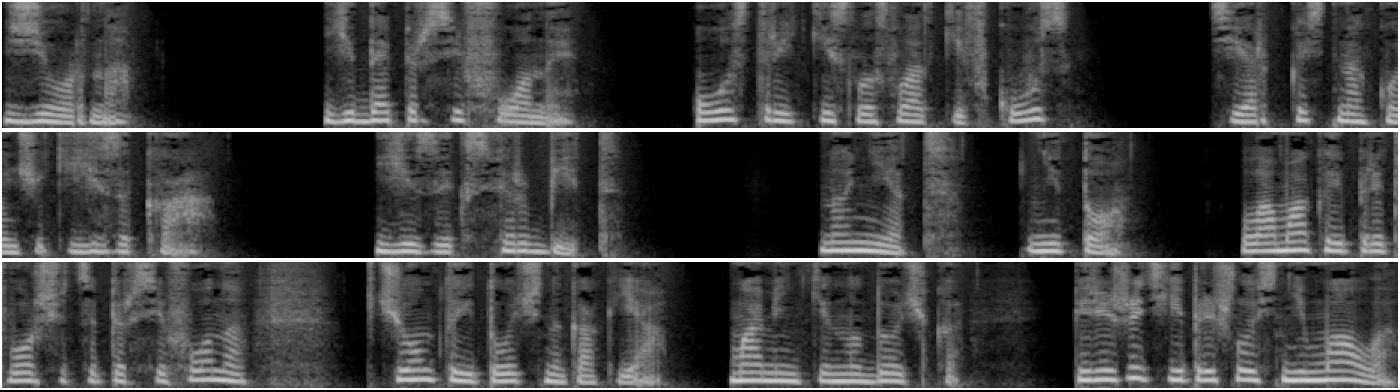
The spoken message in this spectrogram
Зерна. Еда персифоны. Острый кисло-сладкий вкус, терпкость на кончике языка. Язык свербит. Но нет, не то. Ломака и притворщица Персифона в чем-то и точно как я. Маменькина дочка. Пережить ей пришлось немало,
